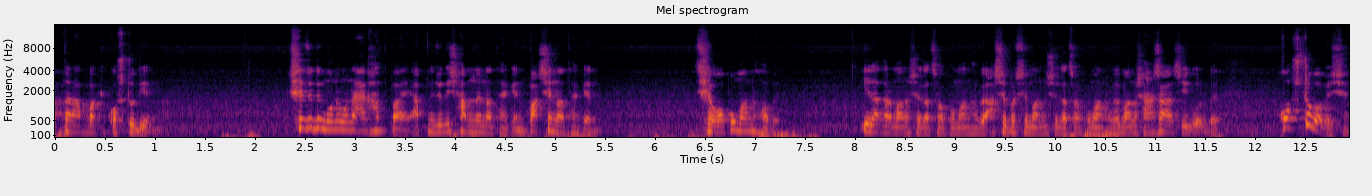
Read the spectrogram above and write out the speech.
আপনার আব্বাকে কষ্ট দিয়েন না। সে যদি মনে মনে আঘাত পায়, আপনি যদি সামনে না থাকেন, পাশে না থাকেন, সে অপমান হবে। এলাকার মানুষের কাছে অপমান হবে, আশেপাশের মানুষের কাছে অপমান হবে, মানুষ হাসাহাসি করবে। কষ্ট পাবে সে।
